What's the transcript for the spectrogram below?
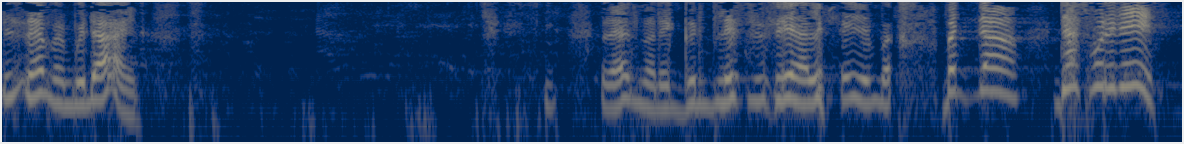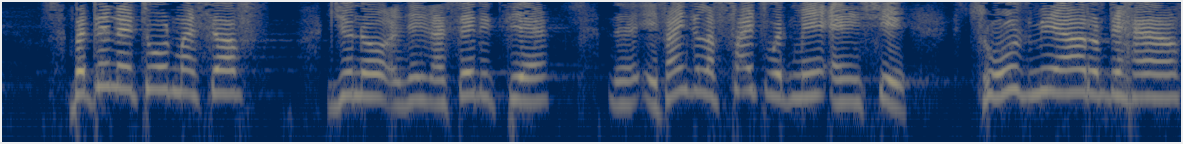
This is heaven, we died. That's not a good place to say hallelujah, but, but uh, that's what it is. But then I told myself, you know, I said it here, the, if Angela fights with me and she throws me out of the house,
